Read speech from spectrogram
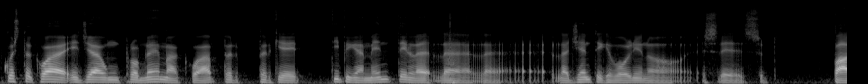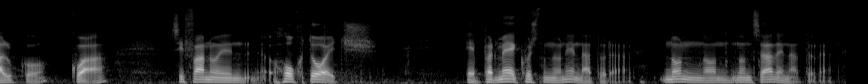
questo qua è già un problema qua per, perché tipicamente la, la, la, la, gente che vogliono essere sul palco qua si fanno in Hochdeutsch e per me questo non è naturale, non, non, non sale naturale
